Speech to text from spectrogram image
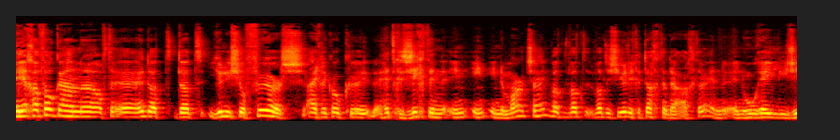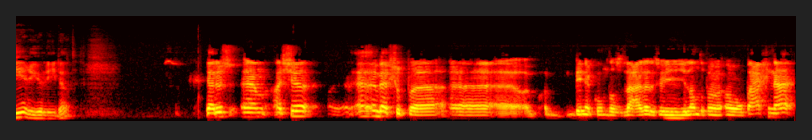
En je gaf ook aan uh, of de, uh, dat, dat jullie chauffeurs eigenlijk ook uh, het gezicht in, in, in de markt zijn. Wat, wat, wat is jullie gedachte daarachter en, en hoe realiseren jullie dat? Ja, dus um, als je een webshop binnenkomt als het ware, dus je, je landt op een, een pagina,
